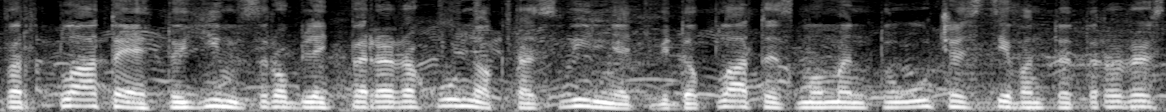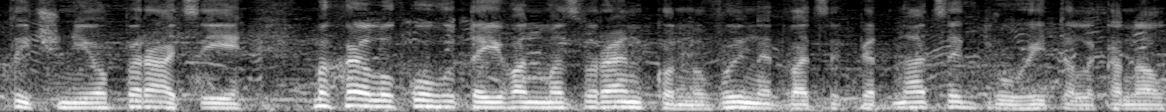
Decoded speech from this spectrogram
квартплати, то їм зроблять перерахунок та звільнять від оплати з моменту участі в антитерористичній операції. Михайло Когу та Іван Мазуренко. Новини 2015, другий телеканал.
